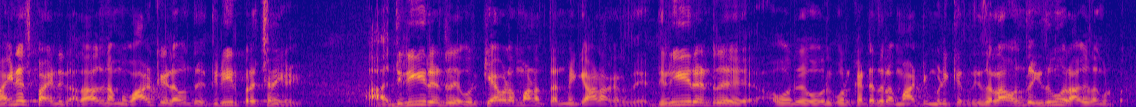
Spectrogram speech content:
மைனஸ் பாயிண்ட்டுக்கு அதாவது நம்ம வாழ்க்கையில் வந்து திடீர் பிரச்சனைகள் திடீர் என்று ஒரு கேவலமான தன்மைக்கு ஆளாகிறது திடீர் என்று ஒரு ஒரு ஒரு கட்டத்தில் மாட்டி முடிக்கிறது இதெல்லாம் வந்து இதுவும் ராகு தான் கொடுப்பார்.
